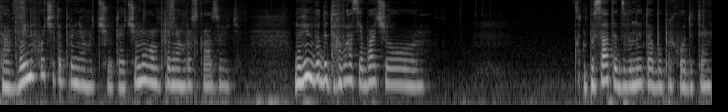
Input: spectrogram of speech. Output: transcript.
Та ви не хочете про нього чути. А чому вам про нього розказують? Ну він буде до вас, я бачу, писати, дзвонити або приходити.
